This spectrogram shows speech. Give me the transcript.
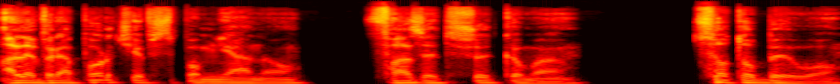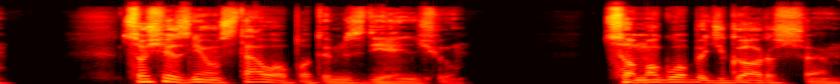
Ale w raporcie wspomniano fazę 3, co to było? Co się z nią stało po tym zdjęciu? Co mogło być gorsze?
